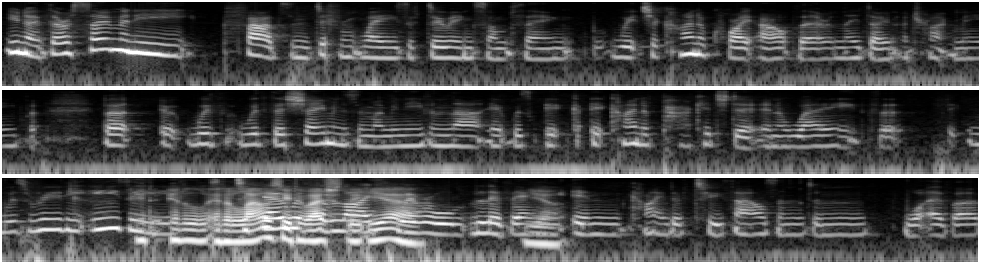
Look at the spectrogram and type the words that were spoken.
you know there are so many fads and different ways of doing something which are kind of quite out there and they don't attract me but but it, with with the shamanism, I mean, even that it was it it kind of packaged it in a way that it was really easy. It, it, to- it to allows go you to actually, the life yeah. we're all living Yeah. in kind of 2000 and whatever.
